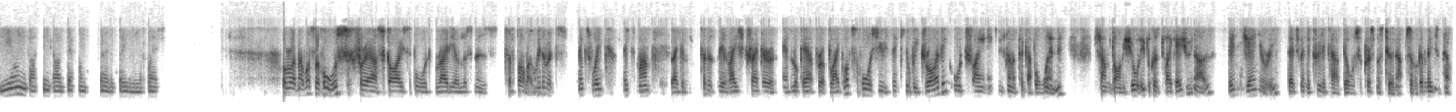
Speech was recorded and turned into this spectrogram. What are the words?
yearlings, I think I'd definitely prefer to see them in the flesh. All right, mate. What's the horse for our Sky Sport radio listeners to follow? Whether it's next week, next month, they can put it in their race tracker and, look out for it, Blake. What's the horse you think you'll be driving or training who's going to pick up a win sometime shortly? Because, Blake, as you know, in January, that's when the credit card bills for Christmas turn up. So we're going to need some help.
